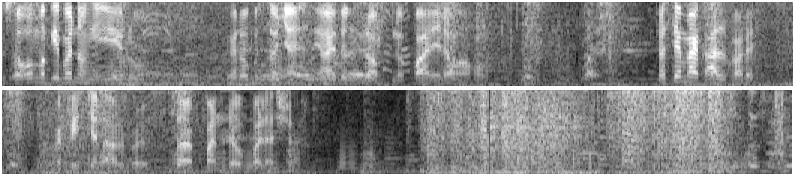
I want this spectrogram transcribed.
Gusto ko mag-iba ng hero. Pero gusto niya ni Idol drop no, pani lang ako. Kasi Mark Alvarez. Mark Christian Alvarez. Ta- Pan daw pala siya. Sige, sige.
